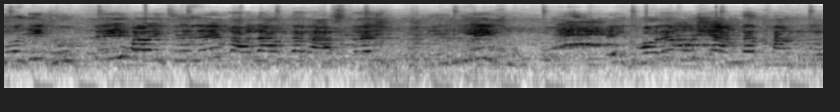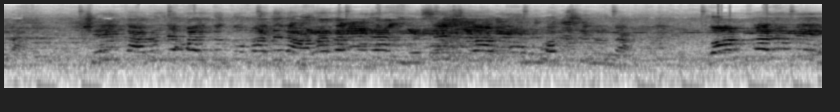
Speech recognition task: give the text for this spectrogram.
যদি ঢুকতেই হয় জেলে, তাহলে আমরা রাস্তায় বেরিয়েই ঢুকবো। এই ঘরে বসে আমরা থাকব না। সেই কারণে হয়তো তোমাদের আলাদা করে আর মেসেজ দেওয়া সম্ভব ছিল না। দরকারও নেই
